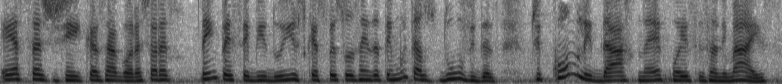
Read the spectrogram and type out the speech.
essas dicas agora. A senhora tem percebido isso, que as pessoas ainda têm muitas dúvidas de como lidar, né, com esses animais?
